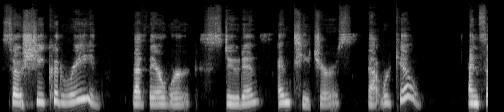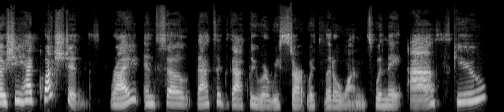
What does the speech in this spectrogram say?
So she could read that there were students and teachers that were killed. And so she had questions, right? And so that's exactly where we start with little ones. When they ask you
